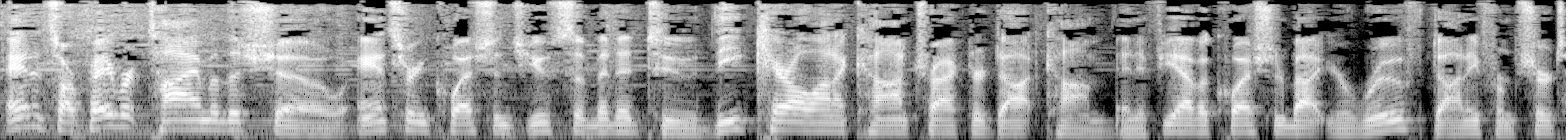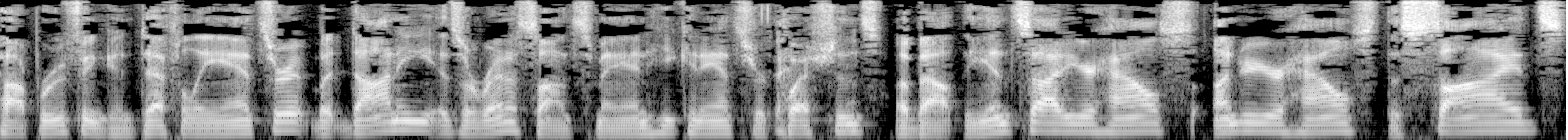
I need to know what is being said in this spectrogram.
And it's our favorite time of the show, answering questions you've submitted to thecarolinacontractor.com. And if you have a question about your roof, Donnie from SureTop Roofing can definitely answer it. But Donnie is a renaissance man. He can answer questions about the inside of your house, under your house, the sides.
